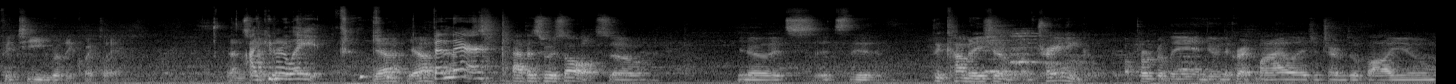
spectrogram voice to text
fatigue really quickly. And so I can relate. Yeah, yeah. Been there. Happens to us all. So, you know, it's it's the the combination of, of training appropriately and doing the correct mileage in terms of volume,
